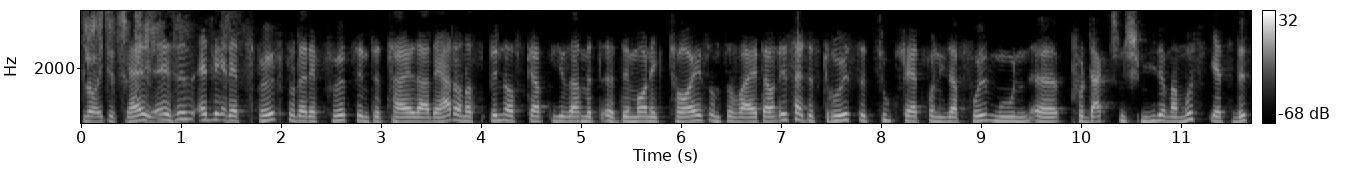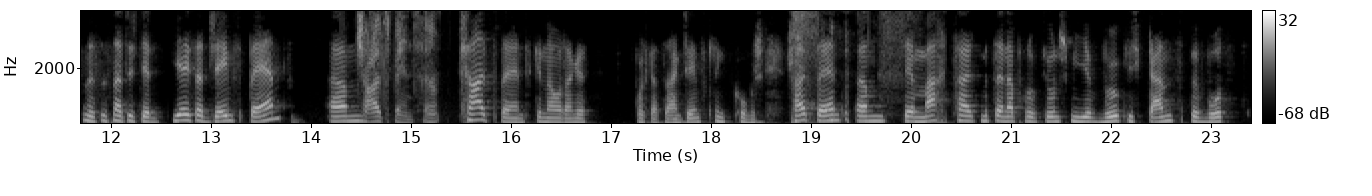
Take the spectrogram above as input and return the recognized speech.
Leute zu ja, killen. Es ist entweder der 12. oder der 14. Teil da. Der hat auch noch Spin-offs gehabt, wie gesagt, mit äh, Demonic Toys und so weiter und ist halt das größte Zugpferd von dieser Full Moon äh, Production Schmiede. Man muss jetzt wissen, es ist natürlich der, wie heißt er, James Band? Ähm, Charles Band, ja. Charles Band, genau, danke. Wollte gerade sagen, James klingt komisch. Charles Band, ähm, der macht halt mit seiner Produktionsschmiede wirklich ganz bewusst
